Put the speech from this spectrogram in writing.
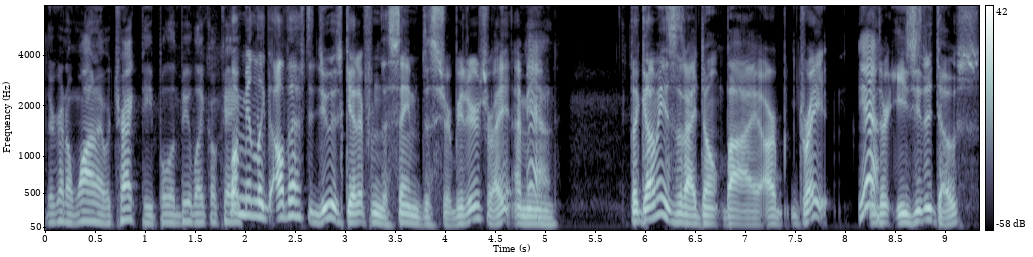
they're going to want to attract people and be like, okay, Well, I mean, like all they have to do is get it from the same distributors, right? I mean, Yeah. the gummies that I don't buy are great. yeah, And they're easy to dose.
